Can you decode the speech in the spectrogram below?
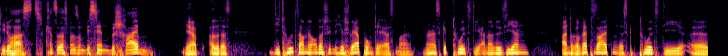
die du hast? Kannst du das mal so ein bisschen beschreiben? Ja, also das, die Tools haben ja unterschiedliche Schwerpunkte erstmal. Ne? Es gibt Tools, die analysieren andere Webseiten, es gibt Tools, die äh,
